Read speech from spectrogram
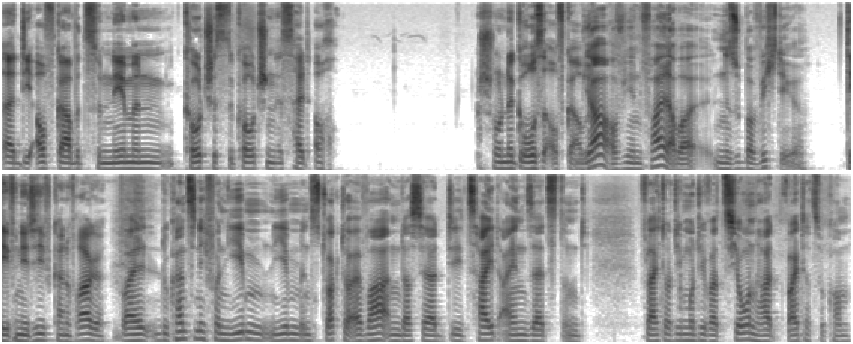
äh, die Aufgabe zu nehmen, Coaches zu coachen, ist halt auch schon eine große Aufgabe. Ja, auf jeden Fall, aber eine super wichtige. Definitiv, keine Frage. Weil du kannst nicht von jedem, jedem Instructor erwarten, dass er die Zeit einsetzt und vielleicht auch die Motivation hat, weiterzukommen.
